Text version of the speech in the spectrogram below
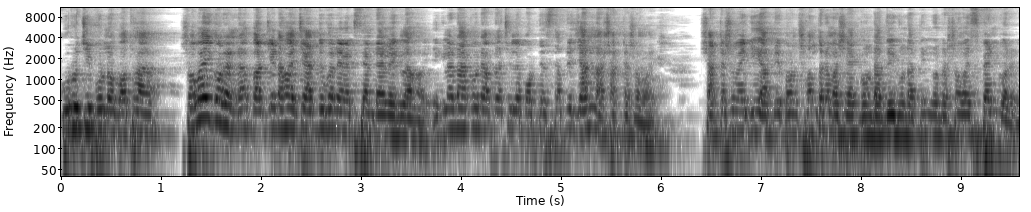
কুরুচিপূর্ণ কথা সবাই করেন না বাট যেটা হয় চায়ের দোকানে ম্যাক্সিমাম টাইম এগুলা হয়। এগুলা না করে আপনার ছেলে পড়তেছে, আপনি যান না সাতটার সময়। সাতটার সময় গিয়ে আপনি কোন সন্তানের মাসে এক ঘণ্টা, দুই ঘণ্টা, তিন ঘণ্টা সময় স্পেন্ড করেন।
